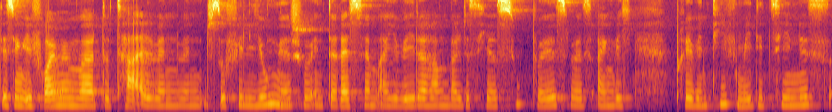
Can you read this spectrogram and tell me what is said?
Deswegen ich freue mich immer total, wenn, wenn so viele Junge schon Interesse am Ayurveda haben, weil das hier super ist, weil es eigentlich Präventivmedizin ist.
